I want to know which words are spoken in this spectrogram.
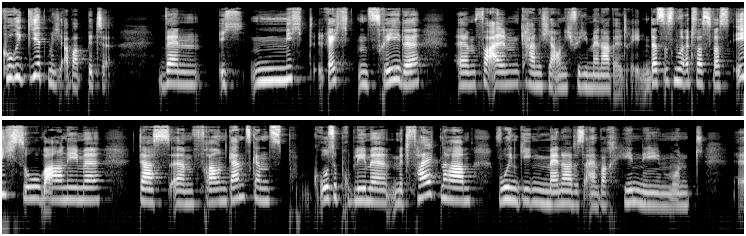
Korrigiert mich aber bitte, wenn ich nicht rechtens rede, ähm, vor allem kann ich ja auch nicht für die Männerwelt reden. Das ist nur etwas, was ich so wahrnehme, dass ähm, Frauen ganz, ganz große Probleme mit Falten haben, wohingegen Männer das einfach hinnehmen und äh,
